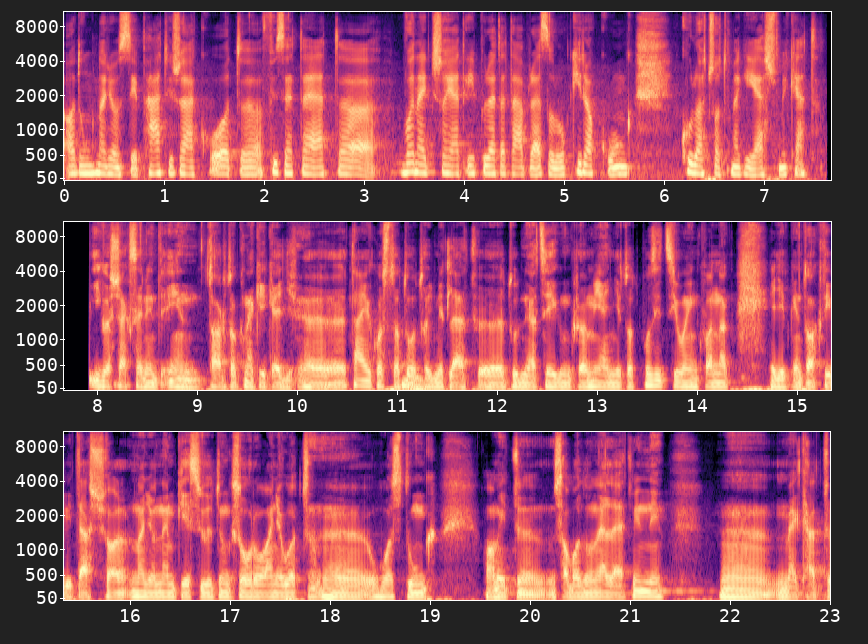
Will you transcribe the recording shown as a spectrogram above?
adunk, nagyon szép hátizsákot, füzetet, van egy saját épületet ábrázoló kirakunk, kulacsot, meg ilyesmiket. Igazság szerint én tartok nekik egy tájékoztatót, hogy mit lehet tudni a cégünkről, milyen nyitott pozícióink vannak. Egyébként aktivitással nagyon nem készültünk, szóróanyagot hoztunk, amit szabadon el lehet vinni meg hát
